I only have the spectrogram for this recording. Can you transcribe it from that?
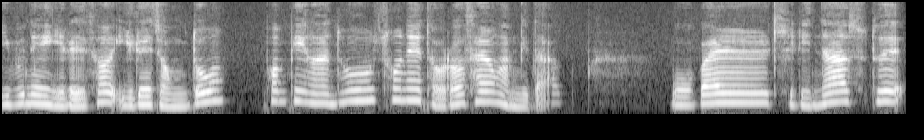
2분의 1에서 1회 정도 펌핑한 후 손에 덜어 사용합니다. 모발 길이나 수도에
